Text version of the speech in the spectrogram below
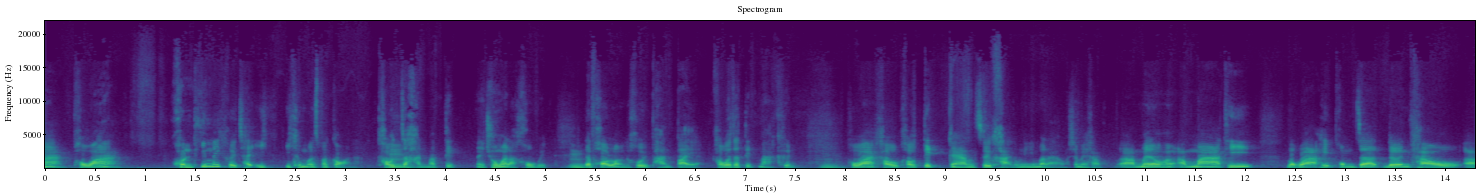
มากๆ เพราะว่าคนที่ไม่เคยใช้ e- e-commerce มาก่อนอะเขาจะหันมาติดในช่วงเวลาโควิดอืมแล้วพอหลังจากโควิดผ่านไปอะเขาก็จะติดมากขึ้นอืมเพราะว่าเขาเขาติดการซื้อขายตรงนี้มาแล้วใช่ไหมครับอ่าไม่เอาทั้งอาม่าที่บอกว่าเฮ้ยผมจะเดินเข้าอ่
